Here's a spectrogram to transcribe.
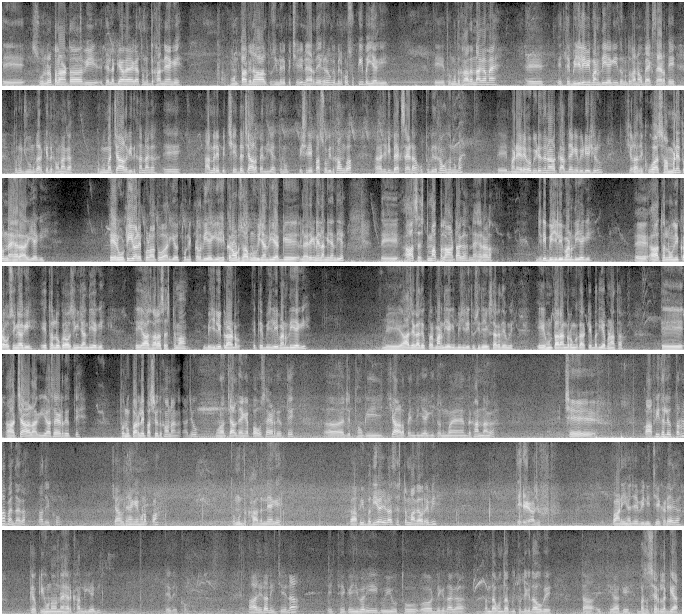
ਤੇ ਸੋਲਰ ਪਲਾਂਟ ਵੀ ਇੱਥੇ ਲੱਗਿਆ ਹੋਇਆ ਹੈਗਾ, ਤੁਹਾਨੂੰ ਦਿਖਾਉਂਦੇ ਆਂਗੇ ਹੁਣ ਤਾਂ ਫਿਲਹਾਲ ਤੁਸੀਂ ਮੇਰੇ ਪਿੱਛੇ ਜਿਹੜੀ ਨਹਿਰ ਦੇਖ ਰਹੇ ਹੋਗੇ, ਬਿਲਕੁਲ ਸੁੱਕੀ ਪਈ ਹੈਗੀ। ਤੇ ਤੁਹਾਨੂੰ ਦਿਖਾ ਦਿੰਨਾਗਾ ਮੈਂ। ਇਹ ਇੱਥੇ ਬਿਜਲੀ ਵੀ ਬਣਦੀ ਹੈਗੀ, ਤੁਹਾਨੂੰ ਦਿਖਾਣਾ ਉਹ ਬੈਕ ਸਾਈਡ ਤੇ, ਤੁਹਾਨੂੰ ਜ਼ੂਮ ਕਰਕੇ ਦਿਖਾਉਣਾਗਾ ਤੁਹਾਨੂੰ ਮੈਂ ਝਾਲ ਵੀ ਦਿਖਾਣਾਗਾ ਇਹ ਆ ਮੇਰੇ ਪਿੱਛੇ ਇੱਧਰ ਝਾਲ ਪੈਂਦੀ ਆ, ਤੁਹਾਨੂੰ ਪਿਛਲੇ ਪਾਸੋਂ ਵੀ ਦਿਖਾਉਂਗਾ ਜਿਹੜੀ ਬੈਕ ਸਾਈਡ ਆ, ਉੱਥੋਂ ਵੀ ਦਿਖਾਊਂ ਤੁਹਾਨੂੰ ਮੈਂ। ਤੇ ਬਣੇ ਰਹੋ ਵੀਡੀਓ ਦੇ ਨਾਲ, ਕਰ ਦਿਆਂਗੇ ਵੀਡੀਓ ਸ਼ੁਰੂ। ਚਲੋ ਦੇਖੋ ਆ ਸਾਹਮਣੇ ਤੋਂ ਨਹਿਰ ਆ ਰਹੀ ਹੈਗੀ। ਇਹ ਰੋਟੀ ਵਾਲੇ ਪੁਲਾਂ ਤੋਂ ਆ ਰਹੀ ਹੈ, ਉੱਥੋਂ ਨਿਕਲਦੀ ਹੈਗੀ। ਇਹ ਘਨੌੜ ਸਾਹਿਬ ਨੂੰ ਵੀ ਜਾਂਦੀ ਹੈ, ਅੱਗੇ ਲਹਿਰੇ ਕਨੇ ਲੰਘ ਜਾਂਦੀ ਹੈ। ਤੇ ਆਹ ਸਿਸਟਮ ਆ ਪਲਾਂਟ ਹੈਗਾ, ਨਹਿਰ ਵਾਲਾ। ਜਿਹੜੀ ਬਿਜਲੀ ਬਣਦੀ ਹੈਗੀ। ਆਹ ਥੱਲੋਂ ਦੀ ਕ੍ਰਾਸਿੰਗ ਹੈਗੀ, ਇਹ ਥੱਲੋਂ ਕ੍ਰਾਸਿੰਗ ਜਾਂਦੀ ਹੈਗੀ। ਤੇ ਆਹ ਸਾਰਾ ਸਿਸਟਮ ਆ, ਬਿਜਲੀ ਪਲਾਂਟ ਇੱਥੇ ਬਿਜਲੀ ਬਣਦੀ ਹੈਗੀ। ਵੀ ਆਹ ਜਗ੍ਹਾ ਦੇ ਉੱਪਰ ਬਣਦੀ ਹੈਗੀ ਬਿਜਲੀ, ਤੁਸੀਂ ਦੇਖ ਸਕਦੇ ਹੋਗੇ। ਇਹ ਹੁਣ ਤਾਂ ਰੰਗ ਰੁੰਗ ਕਰਕੇ ਵਧੀਆ ਬਣਾਤਾ। ਤੇ ਆਹ ਝਾਲ ਆ ਗਈ ਆਹ ਸਾਈਡ ਦੇ ਉੱਤੇ। ਤੁਹਾਨੂੰ ਪਰਲੇ ਪਾਸੇ ਦਿਖਾਉਣਾਗਾ। ਆਜੋ ਹੁਣ ਚੱਲਦੇ ਆਂਗੇ ਆਪਾਂ ਉਹ ਸਾਈਡ ਦੇ ਉੱਤੇ। ਜਿੱਥੋਂ ਕਿ ਝਾਲ ਪੈਂਦੀ ਹੈਗੀ, ਤੁਹਾਨੂੰ ਮੈਂ ਦਿਖਾਣਾਗਾ ਪਿੱਛੇ ਕਾਫੀ ਥੱਲੇ ਉਤਰਨਾ ਪੈਂਦਾ ਹੈਗਾ ਆ ਦੇਖੋ, ਚੱਲਦੇ ਆਂਗੇ ਹੁਣ ਆਪਾਂ। ਤੁਹਾਨੂੰ ਦਿਖਾ ਦਿੰਨੇ ਆਂਗੇ ਕਾਫੀ ਵਧੀਆ ਜਿਹੜਾ ਸਿਸਟਮ ਆਗਾ ਉਰੇ ਵੀ। ਤੇ ਆਜੋ। ਪਾਣੀ ਹਜੇ ਵੀ ਨੀਚੇ ਖੜਿਆ ਹੈਗਾ ਕਿਉਂਕਿ ਹੁਣ ਨਹਿਰ ਖਾਲੀ ਹੈਗੀ। ਤੇ ਦੇਖੋ ਆ ਜਿਹੜਾ ਨੀਚੇ ਨਾ ਇੱਥੇ ਕਈ ਵਾਰੀ ਕੋਈ ਉੱਥੋਂ ਅ, ਡਿੱਗਦਾ ਹੈਗਾ ਬੰਦਾ ਬੰਦਾ ਕੋਈ ਤੋਂ ਡਿੱਗਦਾ ਹੋਵੇ ਤਾਂ ਇੱਥੇ ਆ ਕੇ ਬਸ ਸਿਰ ਲੱਗਿਆ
